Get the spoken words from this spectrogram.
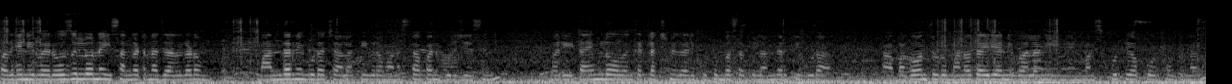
పదిహేను ఇరవై రోజుల్లోనే ఈ సంఘటన జరగడం మా అందరినీ కూడా చాలా తీవ్ర మనస్తాపానికి గురి చేసింది. మరి ఈ టైంలో వెంకటలక్ష్మి గారి కుటుంబ సభ్యులందరికీ కూడా ఆ భగవంతుడు మనోధైర్యాన్ని ఇవ్వాలని నేను మనస్ఫూర్తిగా కోరుకుంటున్నాను.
